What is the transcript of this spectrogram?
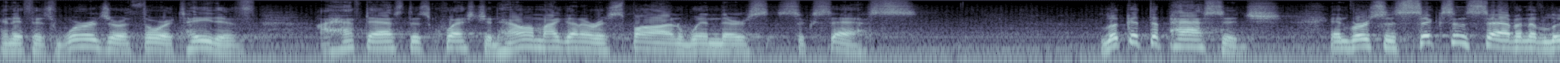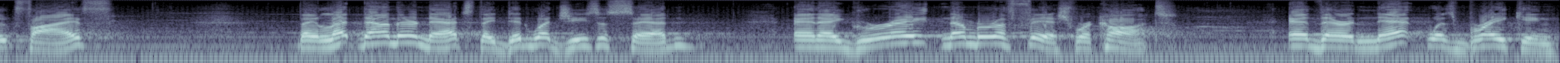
And if His words are authoritative, I have to ask this question How am I going to respond when there's success? Look at the passage in verses 6 and 7 of Luke 5. They let down their nets, they did what Jesus said, and a great number of fish were caught. And their net was breaking.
